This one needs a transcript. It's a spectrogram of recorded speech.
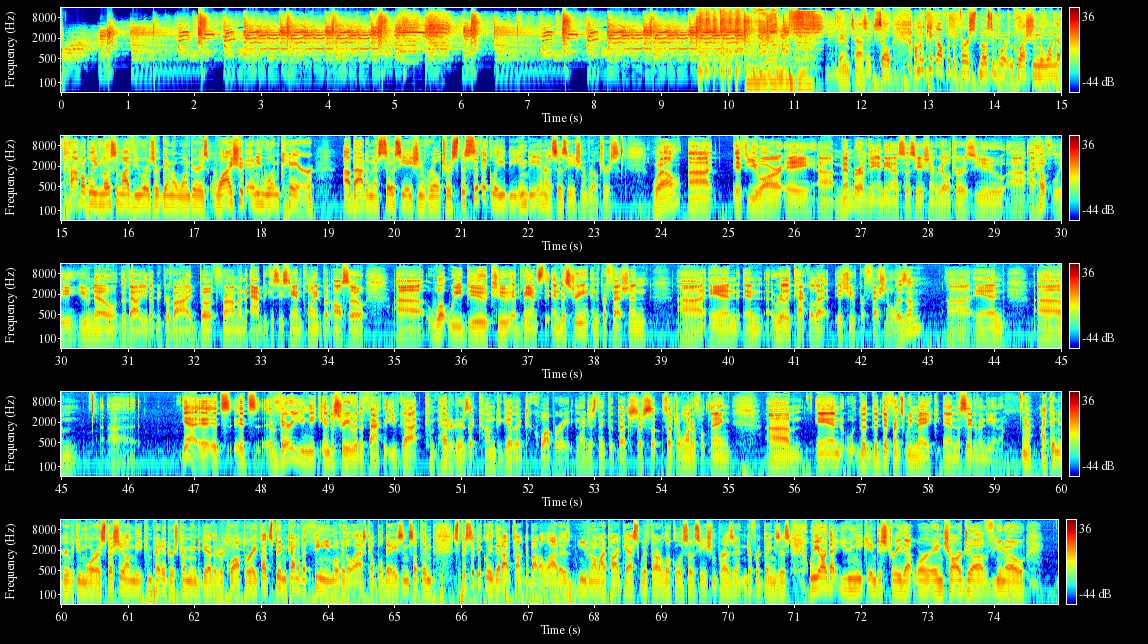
Fantastic. So I'm going to kick off with the first most important question, the one that probably most of my viewers are going to wonder is why should anyone care about an association of realtors, specifically the Indiana Association of Realtors? Well, uh, if you are a uh, member of the Indiana Association of Realtors, you, uh, I hopefully you know the value that we provide, both from an advocacy standpoint, but also uh, what we do to advance the industry and the profession uh, and and really tackle that issue of professionalism. Uh, and um, uh, yeah, it's it's a very unique industry with the fact that you've got competitors that come together to cooperate, and I just think that that's just such a wonderful thing, um, and the the difference we make in the state of Indiana. Yeah, I couldn't agree with you more, especially on the competitors coming together to cooperate. That's been kind of a theme over the last couple days, and something specifically that I've talked about a lot, is even on my podcast with our local association president and different things, is we are that unique industry that we're in charge of, you know,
